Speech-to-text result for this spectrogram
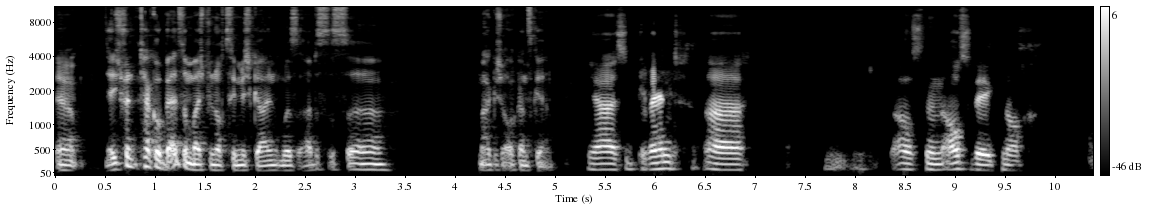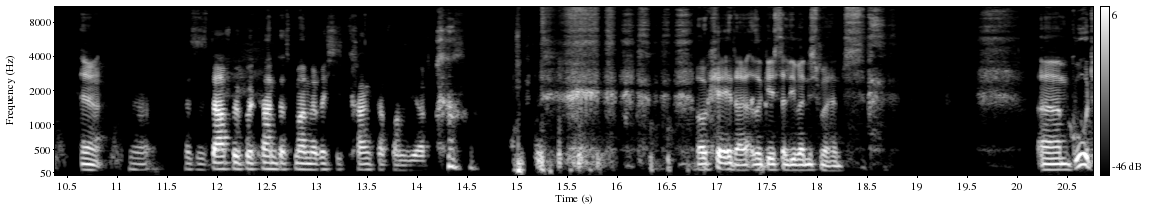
Ja. Ja, Ich finde Taco Bell zum Beispiel noch ziemlich geil in den USA. Das ist, äh, mag ich auch ganz gern. Ja, es brennt äh, aus einem Ausweg noch. Ja. Ja. Es ist dafür bekannt, dass man richtig krank davon wird. okay, dann also gehe ich da lieber nicht mehr hin. Ähm, gut,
